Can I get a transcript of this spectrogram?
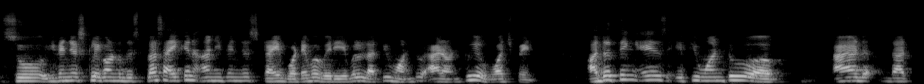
So you can just click onto this plus icon and you can just type whatever variable that you want to add onto your watch pane. Other thing is if you want to uh, add that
